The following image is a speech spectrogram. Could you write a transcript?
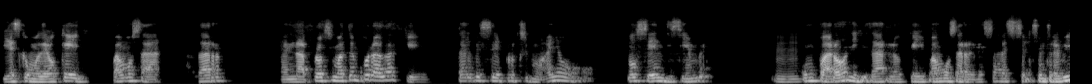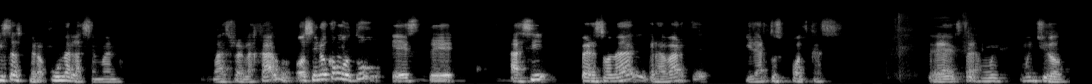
Y es como de, ok, vamos a dar en la próxima temporada, que tal vez el próximo año, no sé, en diciembre, un parón y darle, ok, vamos a regresar a esas entrevistas, pero una a la semana, más relajado. O si no, como tú, este, así, personal, grabarte y dar tus podcasts. Eh, está muy, muy chido.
